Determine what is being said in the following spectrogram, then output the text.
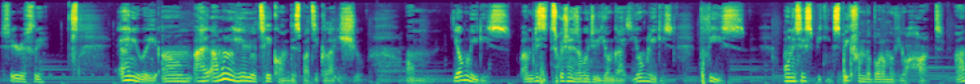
Seriously. Anyway, um, I, I want to hear your take on this particular issue. Um, young ladies, um, this, question is not going to the young guys. Young ladies, please, honestly speaking, speak from the bottom of your heart. Huh?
